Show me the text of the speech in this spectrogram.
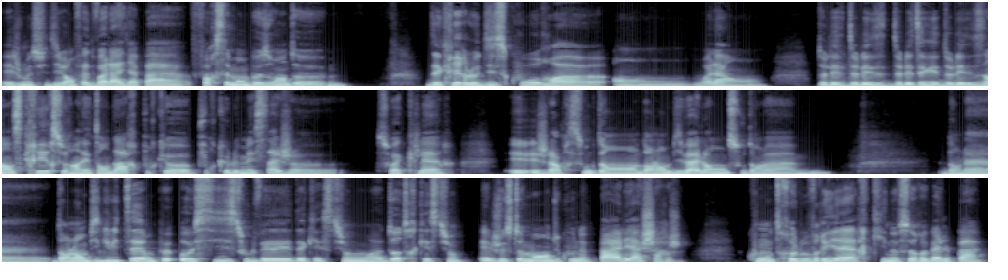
Et je me suis dit, en fait, voilà, il n'y a pas forcément besoin de d'écrire le discours en voilà en de les, de, les, de, les, de les inscrire sur un étendard pour que, pour que le message soit clair. Et, et j'ai l'impression que dans, dans l'ambivalence ou dans la, dans la dans l'ambiguïté, on peut aussi soulever des questions, euh, d'autres questions, et justement, du coup, ne pas aller à charge contre l'ouvrière qui ne se rebelle pas,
